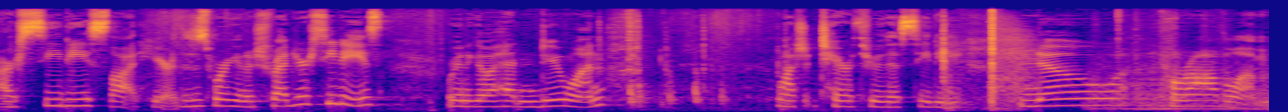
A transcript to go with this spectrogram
our CD slot here. This is where you're going to shred your CDs. We're going to go ahead and do one. Watch it tear through this CD. No problem.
